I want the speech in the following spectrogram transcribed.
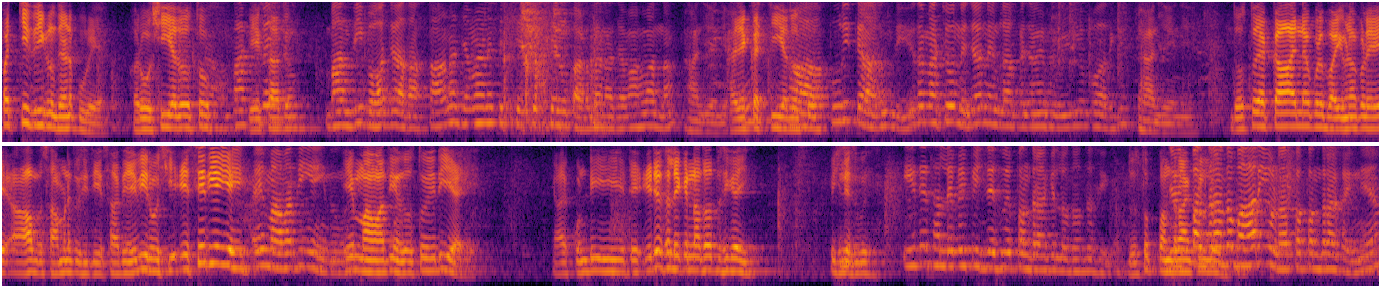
25 ਤਰੀਕ ਨੂੰ ਦਿਨ ਪੂਰੇ ਆ। ਰੋਸ਼ੀ ਆ ਦੋਸਤੋ ਦੇਖ ਸਕਦੇ ਹੋ। ਬੰਦੀ ਬਹੁਤ ਜ਼ਿਆਦਾ। ਆ ਨਾ ਜਮਾ ਨੇ ਪਿੱਛੇ ਪਿੱਛੇ ਨੂੰ ਕੱਢ ਦੇਣਾ ਜਮਾ ਹਵਾਨਾ। ਹਾਂਜੀ ਹਾਂਜੀ ਹਜੇ ਕੱਚੀ ਆ ਹਾਂ, ਦੋਸਤੋ। ਪੂਰੀ ਤਿਆਰ ਹੁੰਦੀ ਇਹ ਤਾਂ ਮੈਂ ਝੋਨੇ ਝਾਨੇ ਨੂੰ ਲੱਗ ਜਾਣੇ ਫਿਰ ਵੀਡੀਓ ਪਾ ਦਈਏ। ਹਾਂਜੀ ਹਾਂਜੀ। ਦੋਸਤੋ ਇੱਕ ਆ ਇਹਨਾਂ ਕੋਲੇ ਬਾਈ ਹੁਣਾਂ ਕੋਲੇ ਆਹ ਸਾਹਮਣੇ ਤੁਸੀਂ ਦੇਖ ਸਕਦੇ ਹੋ ਇਹ ਵੀ ਰੋਸ਼ੀ ਇਸੇ ਦੀ ਹੈ ਜੀ ਇਹ? ਇਹ ਮਾਵਾਂ ਦੀਆਂ ਹੀ ਦੋ ਇਹ ਮਾਵਾਂ ਧੀਆਂ ਦੋਸਤੋ ਇਹਦੀ ਹੈ ਇਹ। ਯਾਰ ਕੁੰਡੀ ਤੇ ਇਹਦੇ ਥੱਲੇ ਕਿੰਨਾ ਦੁੱਧ ਸੀਗਾ ਜੀ? ਪਿਛਲੇ ਸੂਏ? ਇਹਦੇ ਥੱਲੇ ਬਈ ਪਿਛਲੇ ਸੂਏ 15 ਕਿਲੋ ਦੁੱਧ ਸੀਗਾ। ਦੋਸਤੋ 15 15 15 ਕਿਲੋ। ਤੋਂ ਬਾਹਰ ਹੀ ਹੋਣਾ ਆਪਾਂ 15 ਕਹਿੰਦੇ ਆ।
